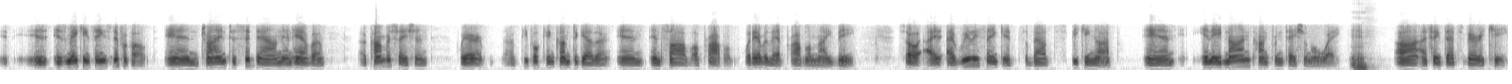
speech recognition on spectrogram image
it, it is making things difficult, and trying to sit down and have a, a conversation where uh, people can come together and and solve a problem, whatever that problem might be. So I, I really think it's about speaking up and in a non-confrontational way. Mm. Uh, I think that's very key.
